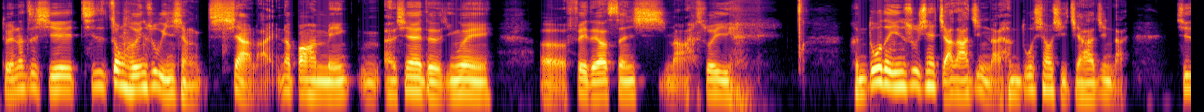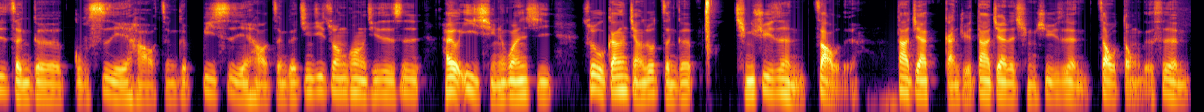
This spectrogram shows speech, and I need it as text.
对，那这些其实综合因素影响下来，那包含美呃现在的因为呃费德要升息嘛，所以 很多的因素现在夹杂进来，很多消息夹杂进来。其实整个股市也好，整个币市也好，整个经济状况其实是还有疫情的关系，所以我刚刚讲说整个情绪是很躁的，大家感觉大家的情绪是很躁动的，是很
